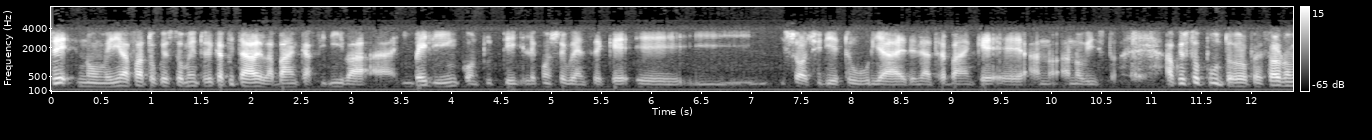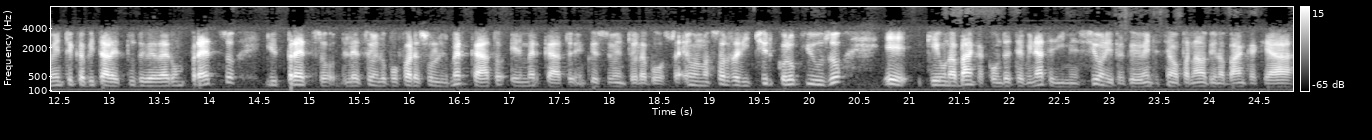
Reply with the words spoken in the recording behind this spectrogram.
Se non veniva fatto questo aumento di capitale la banca finiva in bail-in con tutte le conseguenze che i soci di Etruria e delle altre banche eh, hanno, hanno, visto. A questo punto per fare un aumento di capitale tu devi avere un prezzo, il prezzo delle azioni lo può fare solo il mercato e il mercato in questo momento è la borsa. È una sorta di circolo chiuso e che una banca con determinate dimensioni, perché ovviamente stiamo parlando di una banca che ha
